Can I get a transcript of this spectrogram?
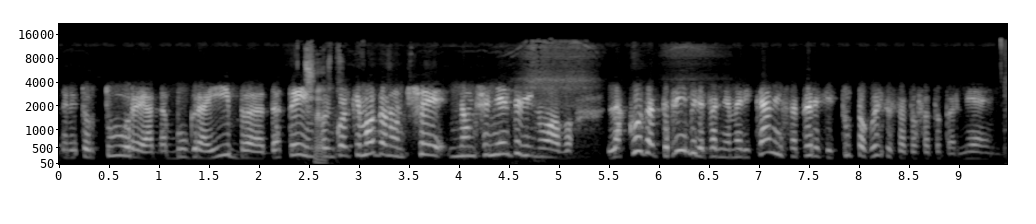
delle torture ad Abu Ghraib da tempo, certo. in qualche modo non c'è, non c'è, niente di nuovo. La cosa terribile per gli americani è sapere che tutto questo è stato fatto per niente.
